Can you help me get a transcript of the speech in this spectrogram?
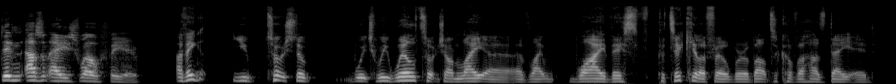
didn't hasn't aged well for you? I think you touched up, which we will touch on later, of like why this particular film we're about to cover has dated,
